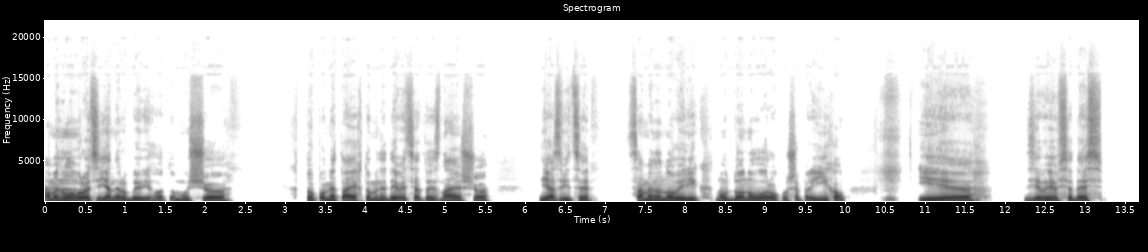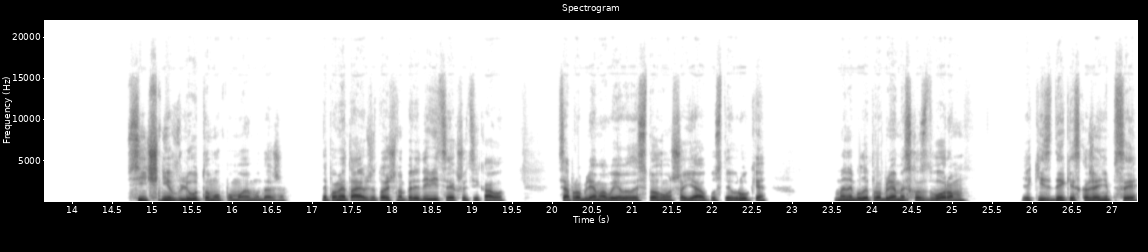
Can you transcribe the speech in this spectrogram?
А в минулому році я не робив його, тому що хто пам'ятає, хто мене дивиться, той знає, що я звідси саме на Новий рік, ну, до Нового року ще переїхав і з'явився десь в січні, в лютому, по-моєму, даже. Не пам'ятаю вже точно, передивіться, якщо цікаво. Ця проблема виявилась з того, що я опустив руки. У мене були проблеми з хоздвором. Якісь дикі скажені пси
